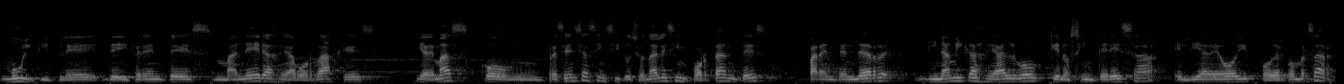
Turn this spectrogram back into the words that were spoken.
múltiple de diferentes maneras de abordajes y además con presencias institucionales importantes para entender dinámicas de algo que nos interesa el día de hoy poder conversar,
